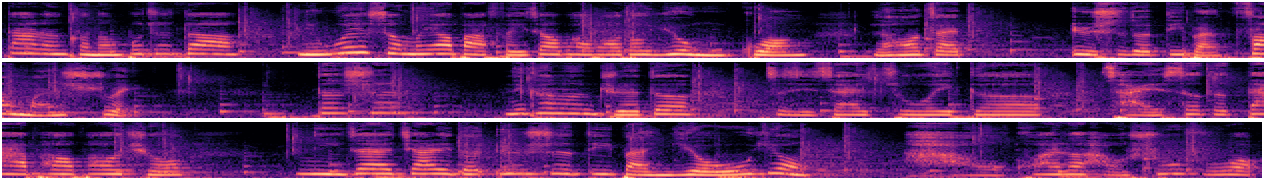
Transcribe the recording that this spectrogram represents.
大人可能不知道你为什么要把肥皂泡泡都用光，然后在浴室的地板放满水，但是你可能觉得自己在做一个彩色的大泡泡球，你在家里的浴室地板游泳，好快乐，好舒服哦。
